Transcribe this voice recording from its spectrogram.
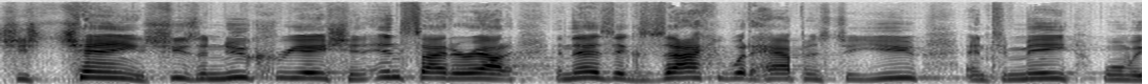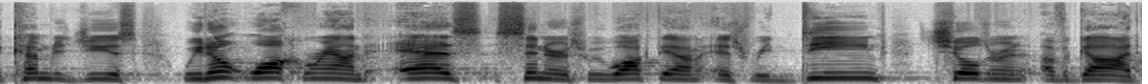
She's changed. She's a new creation, inside or out. And that is exactly what happens to you and to me when we come to Jesus. We don't walk around as sinners, we walk down as redeemed children of God.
